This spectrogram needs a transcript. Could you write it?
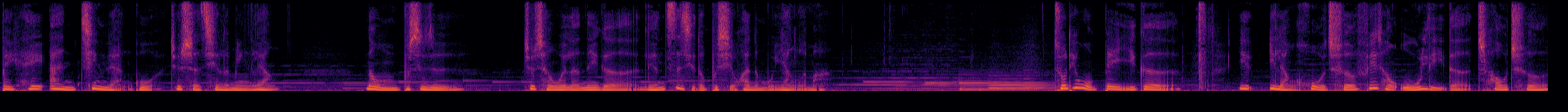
被黑暗浸染过，就舍弃了明亮，那我们不是就成为了那个连自己都不喜欢的模样了吗？昨天我被一个 一一辆货车非常无理的超车，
